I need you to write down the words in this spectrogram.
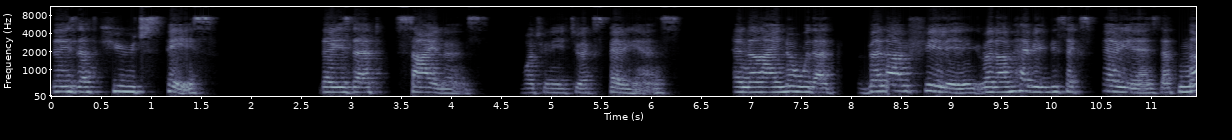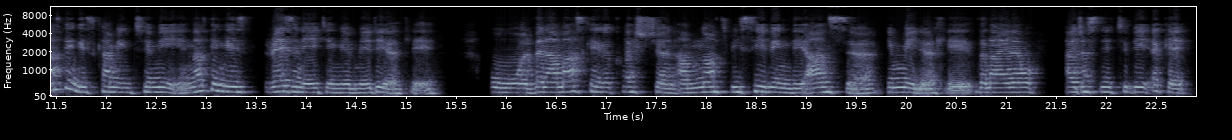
there is that huge space. There is that silence, what we need to experience. And then I know that when I'm feeling, when I'm having this experience that nothing is coming to me, nothing is resonating immediately, or when I'm asking a question, I'm not receiving the answer immediately, then I know I just need to be, okay,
